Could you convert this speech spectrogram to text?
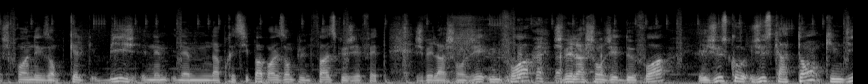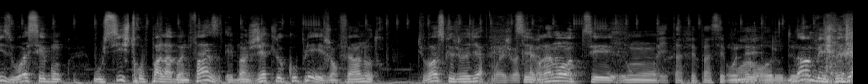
je prends un exemple, quelques Bige n'apprécie pas, par exemple, une phase que j'ai faite. Je vais la changer une fois, je vais la changer deux fois, et jusqu'au- jusqu'à temps qu'ils me disent, ouais, c'est bon. Ou si je trouve pas la bonne phase, et ben, je jette le couplet et j'en fais un autre. Tu vois ce que je veux dire Ouais, C'est vraiment, on, Il t'a fait passer on pour un est- relou de Non, mais je veux dire,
